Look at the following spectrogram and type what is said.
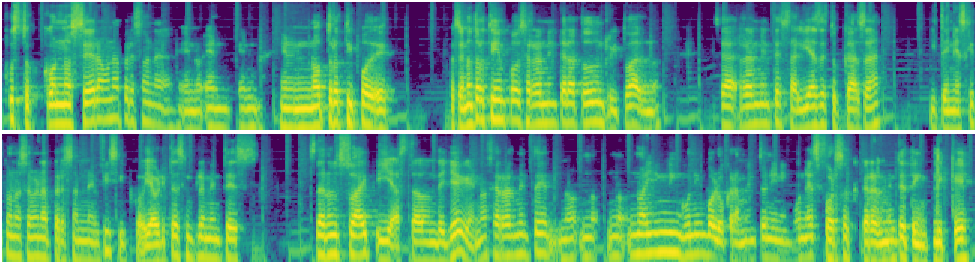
justo conocer a una persona en, en, en, otro tipo de, pues en otro tiempo, o sea, realmente era todo un ritual, ¿no? O sea, realmente salías de tu casa y tenías que conocer a una persona en físico y ahorita simplemente es dar un swipe y hasta donde llegue, ¿no? O sea, realmente no, no, no, hay ningún involucramiento ni ningún esfuerzo que realmente te implique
